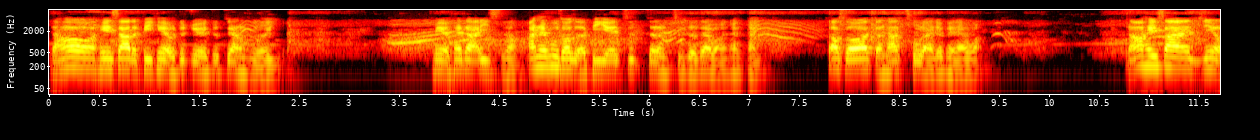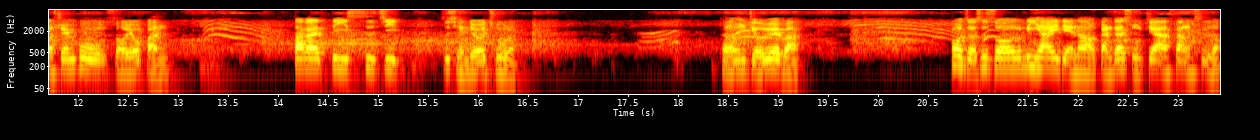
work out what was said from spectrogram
然后黑鲨的 PK 我就觉得就这样子而已，没有太大意思啊。暗黑复仇者的 PK 是真的值得再玩看看，到时候等它出来就可以来玩。然后黑鲨已经有宣布手游版，大概第四季。之前就会出了，可能九月吧，或者是说厉害一点哦，赶在暑假上市哦。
